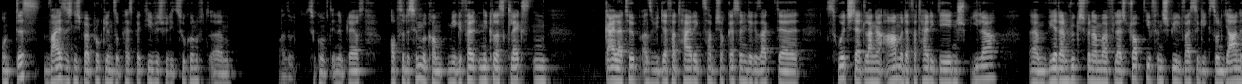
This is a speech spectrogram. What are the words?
und das weiß ich nicht bei Brooklyn so perspektivisch für die Zukunft, ähm, also die Zukunft in den Playoffs, ob sie das hinbekommen. Mir gefällt Nicholas Claxton geiler Typ. Also wie der verteidigt, das habe ich auch gestern wieder gesagt, der Switch, der hat lange Arme, der verteidigt jeden Spieler. Ähm, wie er dann wirklich, wenn er mal vielleicht Drop-Defense spielt, weißt du, gegen so ein Jan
